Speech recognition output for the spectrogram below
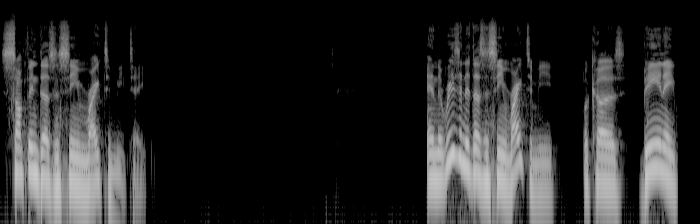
Something doesn't seem right to me, Tate. And the reason it doesn't seem right to me because being a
